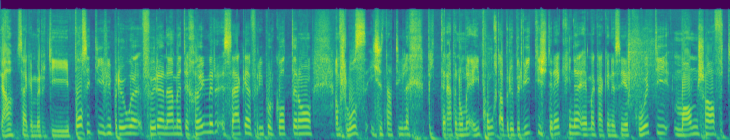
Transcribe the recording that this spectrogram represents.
ja, sagen wir, die positive Brille vornehmen, dann können wir sagen, Fribourg-Gotteron, am Schluss ist es natürlich bitter eben nur ein Punkt, aber über weite Strecken hat man gegen eine sehr gute Mannschaft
